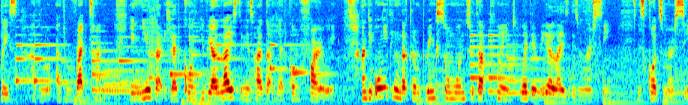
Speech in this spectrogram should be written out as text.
place at the, at the right time. He knew that he had gone, he realized in his heart that he had gone far away. And the only thing that can bring someone to that point where they realize is mercy, is God's mercy.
